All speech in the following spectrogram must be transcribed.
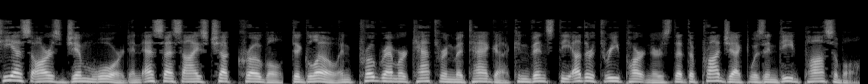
TSR's Jim Ward and SSI's Chuck Kroegel, Daglow and programmer Cathryn Mataga convinced the other three partners that the project was indeed possible.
